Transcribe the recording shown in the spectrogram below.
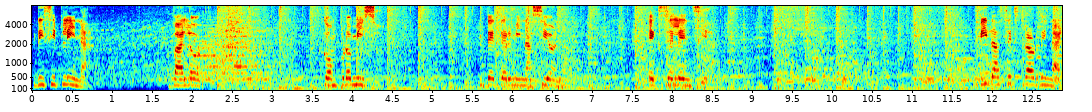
Disciplina. Valor. Compromiso. Determinación. Excelencia. Vidas extraordinarias.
